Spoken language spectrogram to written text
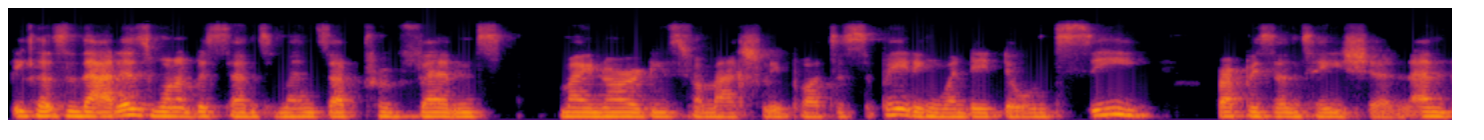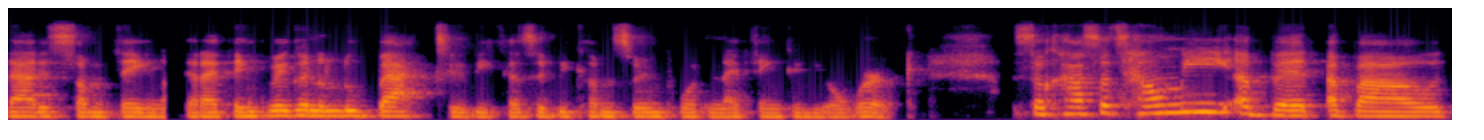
because that is one of the sentiments that prevents minorities from actually participating when they don't see representation and that is something that i think we're going to loop back to because it becomes so important i think in your work so cassa tell me a bit about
